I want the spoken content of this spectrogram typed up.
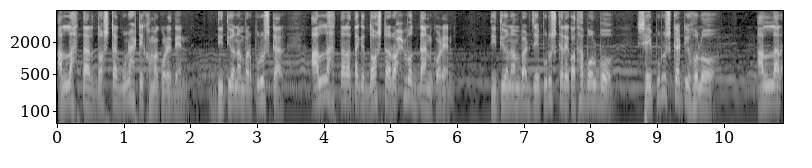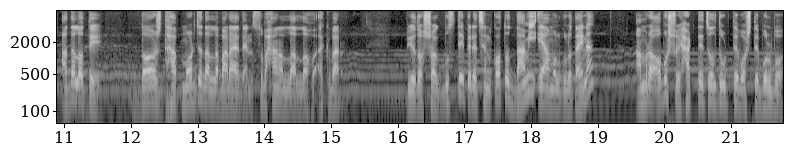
আল্লাহ তার দশটা গুনাহটি ক্ষমা করে দেন। দ্বিতীয় নাম্বার পুরস্কার, আল্লাহ তালা তাকে দশটা রহমত দান করেন। তৃতীয় নাম্বার যে পুরস্কারের কথা বলব, সেই পুরস্কারটি হল, আল্লাহর আদালতে দশ ধাপ মর্যাদা আল্লাহ বাড়ায় দেন। সুবাহান আল্লাহ আল্লাহ আকবার। প্রিয় দর্শক, বুঝতেই পেরেছেন কত দামি এ আমলগুলো, তাই না? আমরা অবশ্যই হাঁটতে, চলতে, উঠতে, বসতে বলব।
